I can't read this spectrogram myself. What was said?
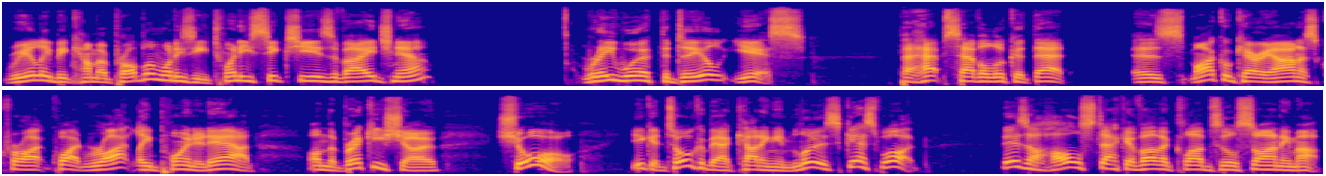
really become a problem, what is he, 26 years of age now? Rework the deal? Yes. Perhaps have a look at that. As Michael Carayannis quite rightly pointed out on the Brecky show, sure, you could talk about cutting him loose. Guess what? There's a whole stack of other clubs who'll sign him up.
